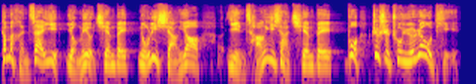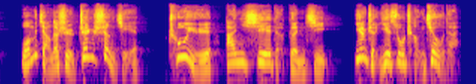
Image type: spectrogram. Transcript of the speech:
他们很在意有没有谦卑，努力想要隐藏一下谦卑。不，这是出于肉体。我们讲的是真圣洁，出于安歇的根基，因着耶稣成就的。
